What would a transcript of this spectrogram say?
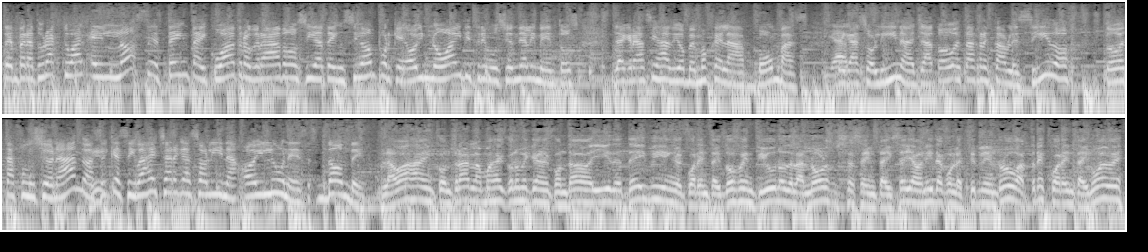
Temperatura actual en los 74 grados. Y atención porque hoy no hay distribución de alimentos. Ya gracias a Dios vemos que las bombas de gasolina, ya todo está restablecido. Todo está funcionando. Así que si vas a echar gasolina hoy lunes, ¿dónde? La vas a encontrar la más económica en el condado allí de Davie, en el 4221 de la North 66 Avenida con la Stirling Road a 349.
